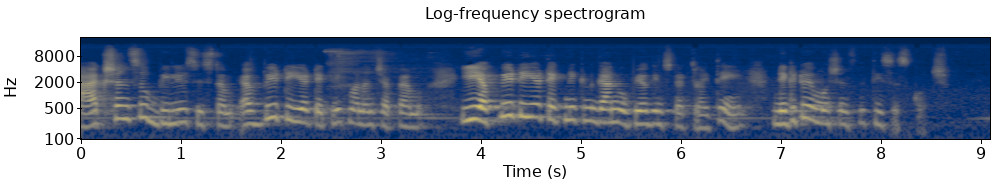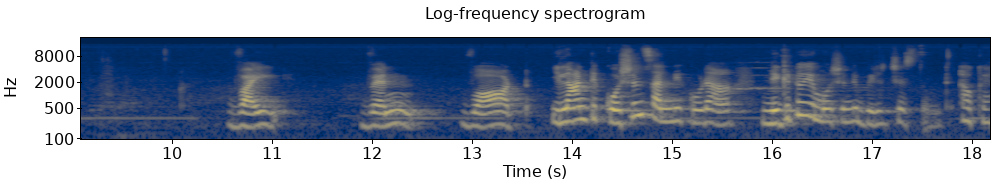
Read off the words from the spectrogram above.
actions believe system FBTA technique మనం చెప్పాము. ఈ ఎఫ్బిటిఏ టెక్నిక్ని కానీ ఉపయోగించినట్లయితే నెగిటివ్ ఎమోషన్స్ని తీసేసుకోవచ్చు. వై వెన్ వాట్ ఇలాంటి క్వశ్చన్స్ అన్నీ కూడా నెగిటివ్ ఎమోషన్ని బిల్డ్ చేస్తూ ఉంటాయి. ఓకే.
